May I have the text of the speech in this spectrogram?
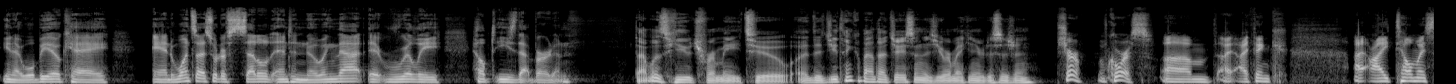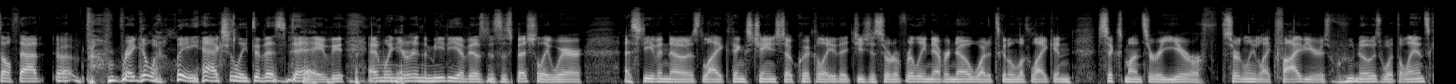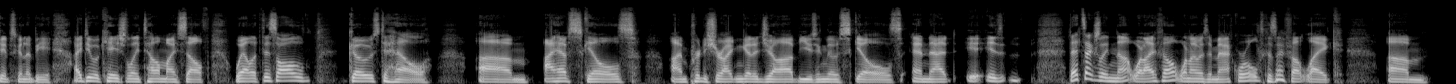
You know, we'll be okay. And once I sort of settled into knowing that, it really helped ease that burden. That was huge for me too. Uh, did you think about that, Jason, as you were making your decision? Sure, of course. Um, I, I think I, I tell myself that uh, regularly, actually, to this day. and when you're in the media business, especially where, as Stephen knows, like things change so quickly that you just sort of really never know what it's going to look like in six months or a year, or certainly like five years. Who knows what the landscape's going to be? I do occasionally tell myself, well, if this all goes to hell, um, I have skills. I'm pretty sure I can get a job using those skills, and that is that's actually not what I felt when I was at Macworld because I felt like um,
